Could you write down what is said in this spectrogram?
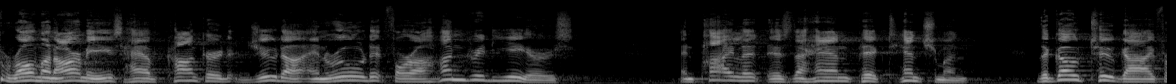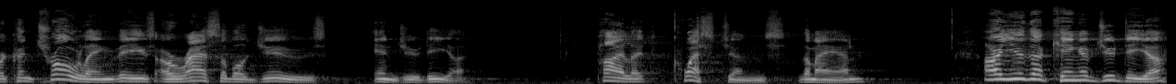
Roman armies have conquered Judah and ruled it for a hundred years. And Pilate is the hand picked henchman, the go to guy for controlling these irascible Jews in Judea. Pilate questions the man Are you the king of Judea?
